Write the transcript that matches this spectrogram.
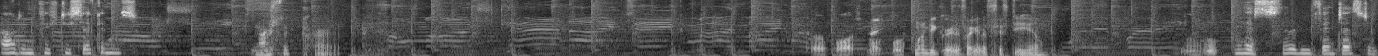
Out in 50 seconds. Where's the card? Top boss. Right. Wouldn't it be great if I get a 50 heal? Mm-hmm. Yes, that would be fantastic.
